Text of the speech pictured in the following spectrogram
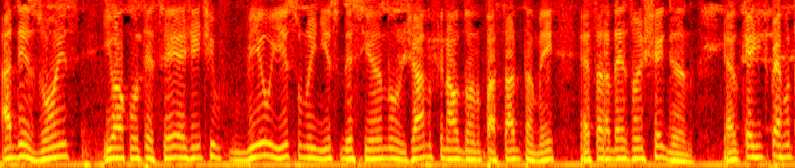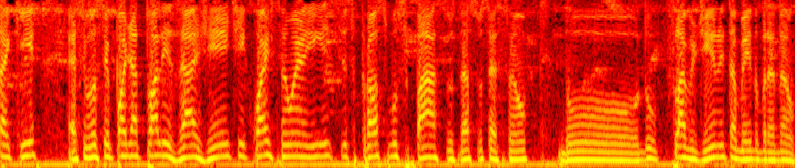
adesões iam acontecer. A gente viu isso no início desse ano, já no final do ano passado também, essas adesões chegando. É o que a gente pergunta aqui é se você pode atualizar a gente e quais são aí esses próximos passos da sucessão do, do Flávio Dino e também do Brandão.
